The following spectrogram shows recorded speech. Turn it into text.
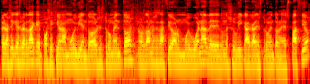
pero sí que es verdad que posiciona muy bien todos los instrumentos, nos da una sensación muy buena de dónde se ubica cada instrumento en el espacio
